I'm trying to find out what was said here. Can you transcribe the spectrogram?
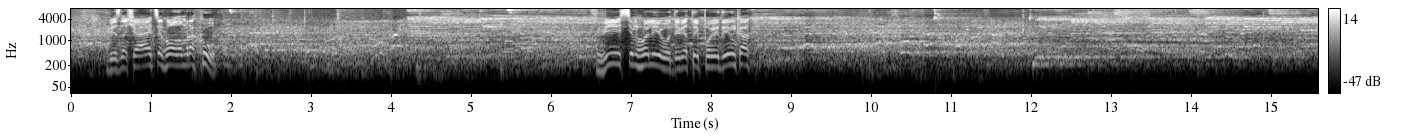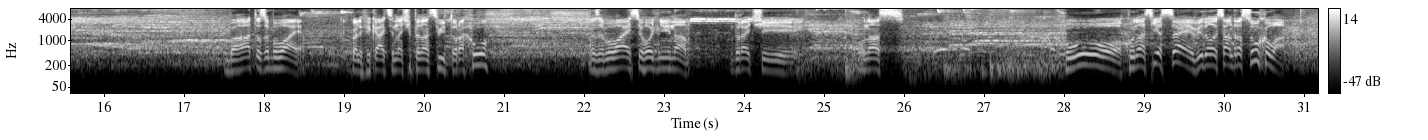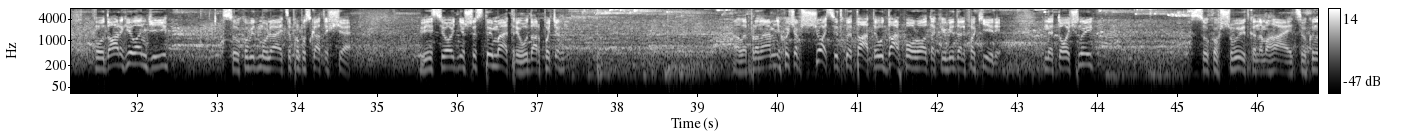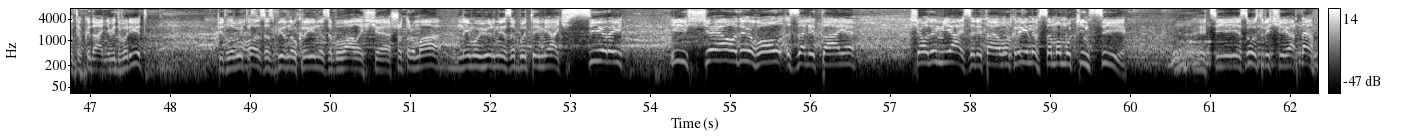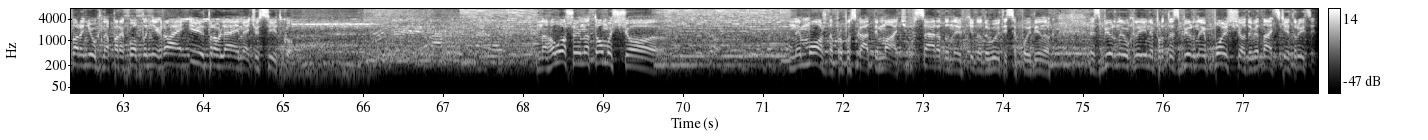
Відзначається голом Раху. Вісім голів у дев'яти поєдинках. Багато забуває. Кваліфікація на чемпіонат світу Раху. Забуває сьогодні і нам. До речі, у нас. Фух, у нас є сейв від Олександра Сухова. Удар Гіланді. Сухов відмовляється пропускати ще. Він сьогодні 6 метрів. Удар потяг. Але принаймні хоча б щось відквитати. Удар по воротах від Альфакірі. Неточний. Сухов швидко намагається виконати вкидання від воріт. Підловити за збірну України забували ще Шатурма. Неймовірний забитий м'яч. Сірий. І ще один гол залітає. Ще один м'яч залітає в України в самому кінці цієї зустрічі. Артем Фаренюк на перехопленні грає і відправляє м'яч у сітку. Наголошую на тому, що можна пропускати матч. В середу необхідно дивитися поєдинок збірної України проти збірної Польщі о 19.30.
